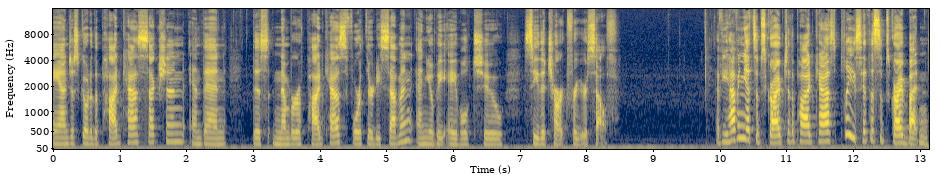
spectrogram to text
and just go to the podcast section and then this number of podcasts, 437, and you'll be able to see the chart for yourself. If you haven't yet subscribed to the podcast, please hit the subscribe button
